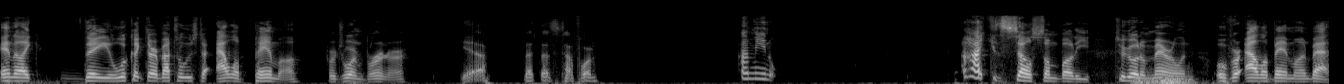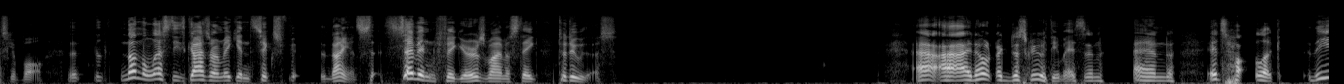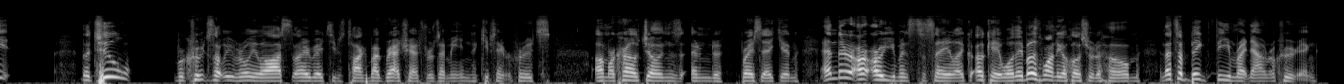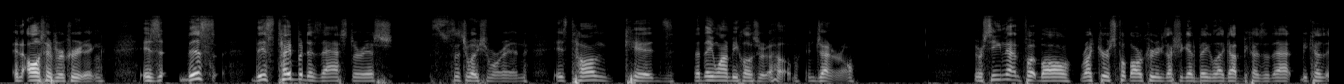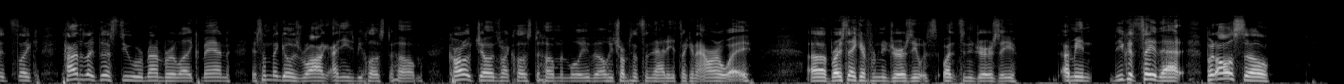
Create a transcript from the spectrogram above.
And like they look like they're about to lose to Alabama for Jordan Bruner. Yeah, that that's a tough one. I mean, I could sell somebody to go to Maryland over Alabama in basketball. Nonetheless, these guys are making six, seven figures. My mistake to do this. I, I don't disagree with you, Mason. And it's look the the two recruits that we really lost. That everybody seems to talk about grad transfers. I mean, I keep saying recruits um, are Carlik Jones and Bryce Aiken. And there are arguments to say, like, okay, well, they both want to go closer to home. And that's a big theme right now in recruiting, in all types of recruiting, is this this type of disastrous situation we're in is telling kids that they want to be closer to home in general. We're seeing that in football. Rutgers football recruiting is actually getting a big leg up because of that. Because it's like times like this, do you remember, like, man, if something goes wrong, I need to be close to home. Carl Jones went close to home in Louisville. He's from Cincinnati. It's like an hour away. Uh, Bryce Aiken from New Jersey went to New Jersey. I mean, you could say that, but also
